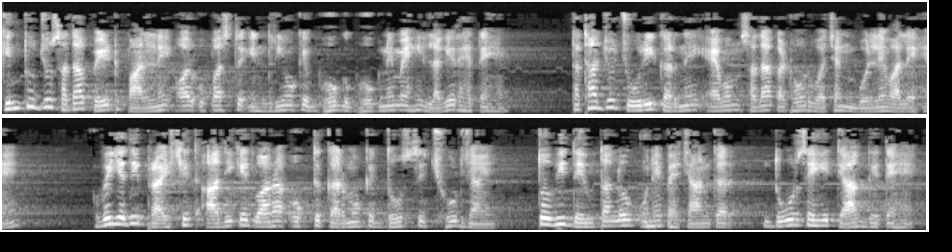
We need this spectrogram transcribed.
किंतु जो सदा पेट पालने और उपस्थ इंद्रियों के भोग भोगने में ही लगे रहते हैं, तथा जो चोरी करने एवं सदा कठोर वचन बोलने वाले हैं वे यदि प्रायश्चित आदि के द्वारा उक्त कर्मों के दोष से छूट जाएँ, तो भी देवता लोग उन्हें पहचान कर दूर से ही त्याग देते हैं।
